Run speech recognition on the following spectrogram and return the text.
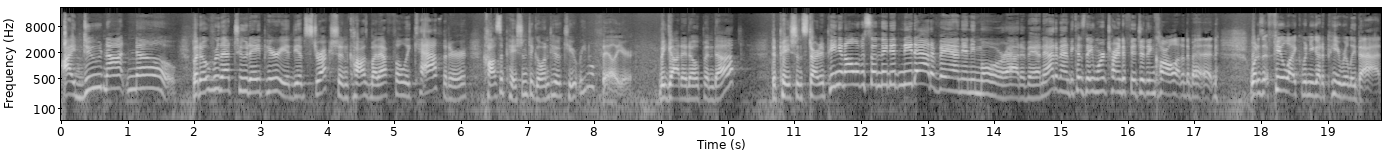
I do not know. But over that two day period, the obstruction caused by that Foley catheter caused the patient to go into acute renal failure. We got it opened up. The patient started peeing, and all of a sudden they didn't need Ativan anymore. Ativan, Ativan, because they weren't trying to fidget and crawl out of the bed. What does it feel like when you got to pee really bad?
